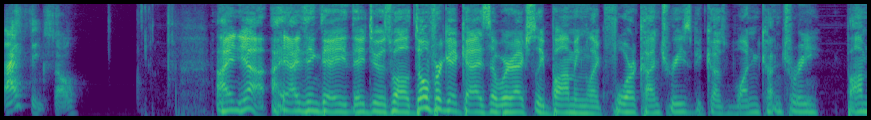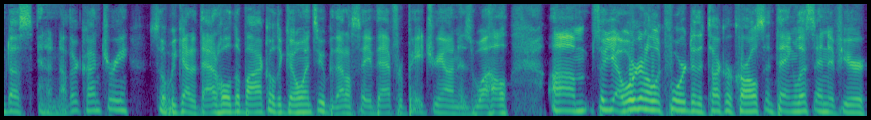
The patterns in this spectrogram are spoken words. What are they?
I think so. I yeah, I, I think they they do as well. Don't forget, guys, that we're actually bombing like four countries because one country bombed us in another country. So we got that whole debacle to go into, but that'll save that for Patreon as well. Um, so yeah, we're gonna look forward to the Tucker Carlson thing. Listen, if you're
